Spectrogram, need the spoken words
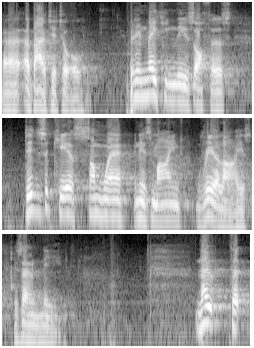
uh, about it all. But in making these offers, did Zacchaeus somewhere in his mind realize his own need? Note that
